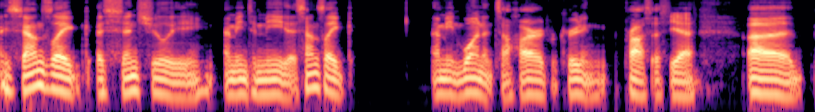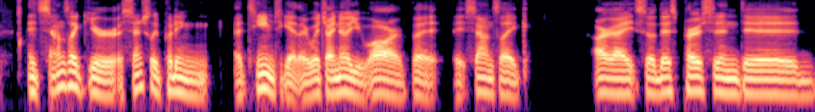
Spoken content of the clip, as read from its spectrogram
It sounds like essentially, I mean, to me, it sounds like, I mean, one, it's a hard recruiting process. Yeah. Uh, it sounds like you're essentially putting a team together, which I know you are, but it sounds like, all right, so this person did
